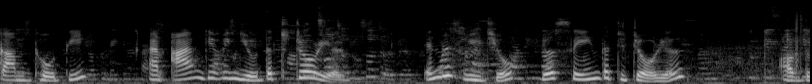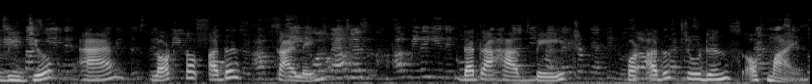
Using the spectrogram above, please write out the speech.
cum dhoti and I'm giving you the tutorial. In this video, you're seeing the tutorial of the video and lots of other styling that I have made for other students of mine.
